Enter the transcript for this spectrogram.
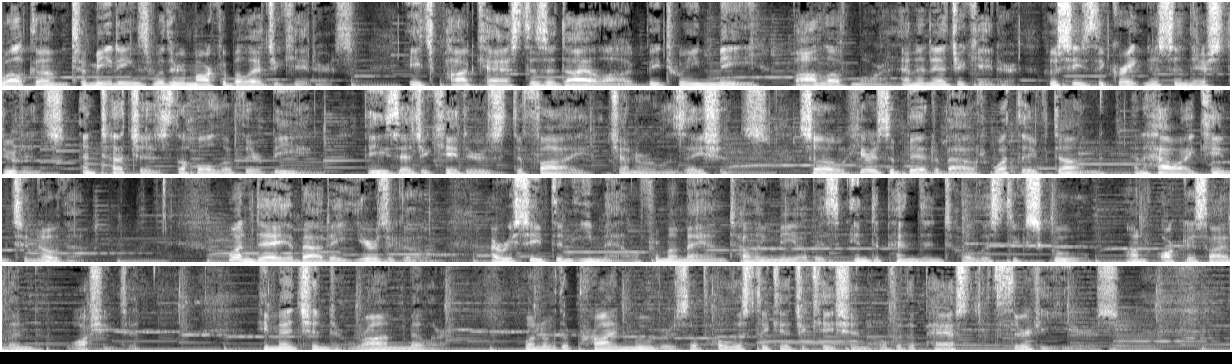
Welcome to Meetings with Remarkable Educators. Each podcast is a dialogue between me, Bob Luvmour, and an educator who sees the greatness in their students and touches the whole of their being. These educators defy generalizations. So here's a bit about what they've done and how I came to know them. One day, about eight years ago, I received an email from a man telling me of his independent holistic school on Orcas Island, Washington. He mentioned Ron Miller, one of the prime movers of holistic education over the past 30 years.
